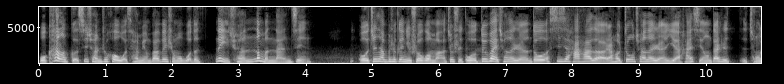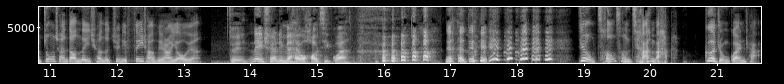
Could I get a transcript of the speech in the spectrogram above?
我看了葛西拳之后，我才明白为什么我的内圈那么难进。我之前不是跟你说过吗？就是我对外圈的人都嘻嘻哈哈的，然后中圈的人也还行，但是从中圈到内圈的距离非常非常遥远。对，内圈里面还有好几关，对，这种层层加码，各种观察，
